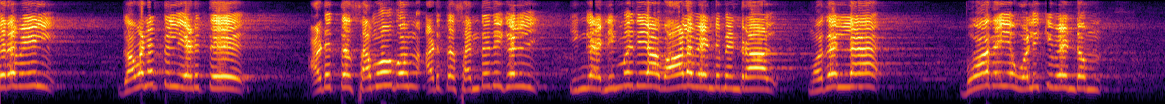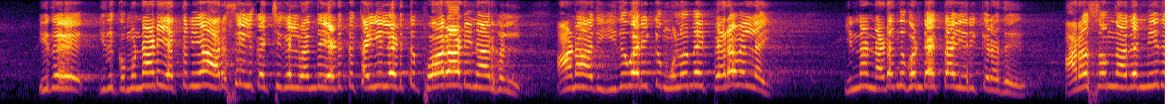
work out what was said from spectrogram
விரைவில் கவனத்தில் எடுத்து அடுத்த சமூகம் அடுத்த சந்ததிகள் இங்கே நிம்மதியாக வாழ வேண்டும் என்றால் முதல்ல போதையை ஒழிக்க வேண்டும். இது இதுக்கு முன்னாடி எத்தனையோ அரசியல் கட்சிகள் வந்து எடுத்து கையில் எடுத்து போராடினார்கள். ஆனால் அது இதுவரைக்கும் முழுமை பெறவில்லை. இன்னும் நடந்து கொண்டே தான் இருக்கிறது. அரசும் அதன் மீது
